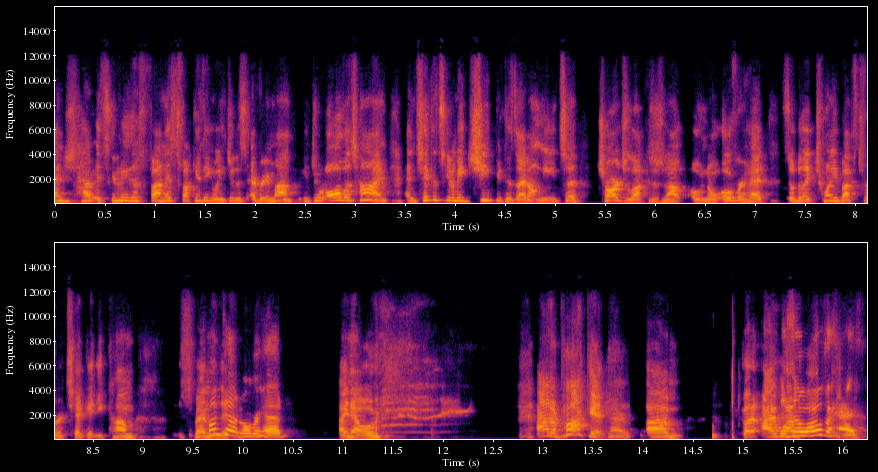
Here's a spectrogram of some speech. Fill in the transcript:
and just have it's gonna be the funnest fucking thing. We can do this every month. We can do it all the time, and tickets are gonna be cheap because I don't need to charge a lot because there's not oh, no overhead. So it'll be like twenty bucks for a ticket. You come, spend. Day- down, overhead. I know. Out of pocket. Okay. Um, but I want no overhead.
